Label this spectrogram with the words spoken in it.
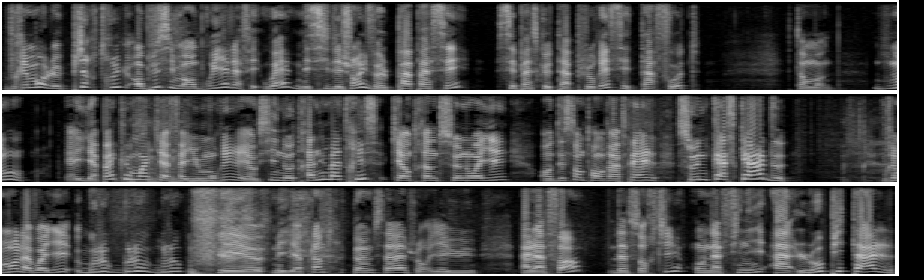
Vraiment le pire truc. En plus, il m'a embrouillé, il a fait Ouais, mais si les gens ils veulent pas passer, c'est parce que t'as pleuré, c'est ta faute. T'es en mode Non. Il n'y a pas que moi qui a failli mourir, il y a aussi une autre animatrice qui est en train de se noyer en descente en rappel sous une cascade. Vraiment, la voyez, glou, glou, glou. Et, euh, mais il y a plein de trucs comme ça. Genre, il y a eu, à la fin de la sortie, on a fini à l'hôpital.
